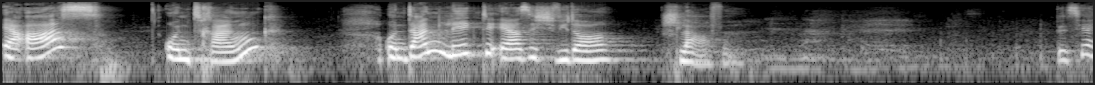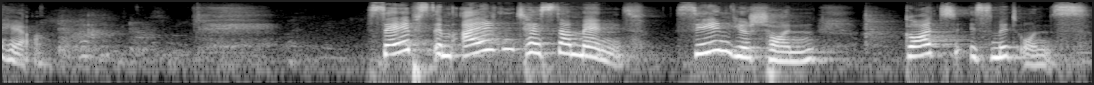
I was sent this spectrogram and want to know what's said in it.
Er aß und trank und dann legte er sich wieder schlafen. Bis hierher. Selbst im Alten Testament sehen wir schon, Gott ist mit uns.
